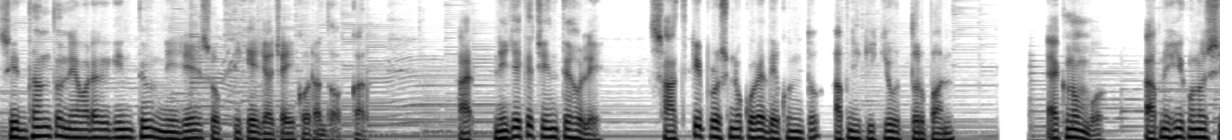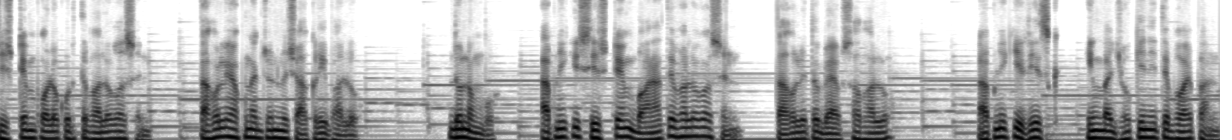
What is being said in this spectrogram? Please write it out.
সিদ্ধান্ত নেওয়ার আগে কিন্তু নিজের শক্তিকে যাচাই করা দরকার। আর নিজেকে চিনতে হলে সাতটি প্রশ্ন করে দেখুন তো, আপনি কি কি উত্তর পান। এক নম্বর, আপনি কি কোনো সিস্টেম ফলো করতে ভালোবাসেন? তাহলে আপনার জন্য চাকরি ভালো। দু নম্বর, আপনি কি সিস্টেম বানাতে ভালোবাসেন? তাহলে তো ব্যবসা ভালো। আপনি কি রিস্ক কিংবা ঝুঁকি নিতে ভয় পান?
